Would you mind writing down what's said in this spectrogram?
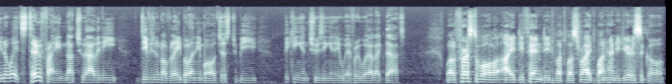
in a way, it's terrifying not to have any division of labor anymore, just to be picking and choosing everywhere like that. Well, first of all, I defended what was right 100 years ago.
